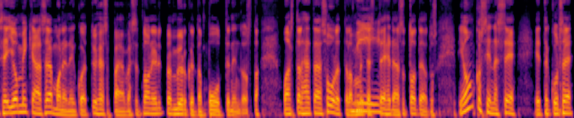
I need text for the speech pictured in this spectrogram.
se ei ole mikään semmoinen, niin kuin, että yhdessä päivässä, että no niin, nyt mä myrkytän Putinin tuosta, vaan sitten lähdetään suunnittelemaan, niin. miten se tehdään se toteutus. Niin onko siinä se, että kun se,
